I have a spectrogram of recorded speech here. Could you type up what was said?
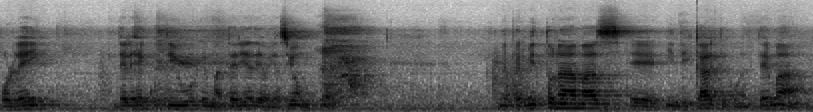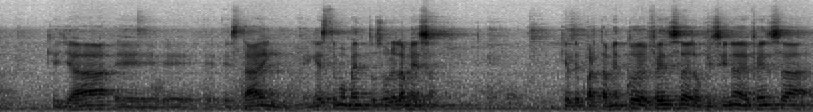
por ley del Ejecutivo en materia de aviación. Me permito nada más eh, indicar que con el tema que ya eh, está en, en, este momento sobre la mesa, que el Departamento de Defensa de la Oficina de Defensa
